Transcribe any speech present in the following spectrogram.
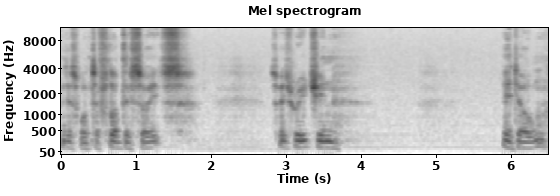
I just want to flood this so it's so it's reaching a dome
